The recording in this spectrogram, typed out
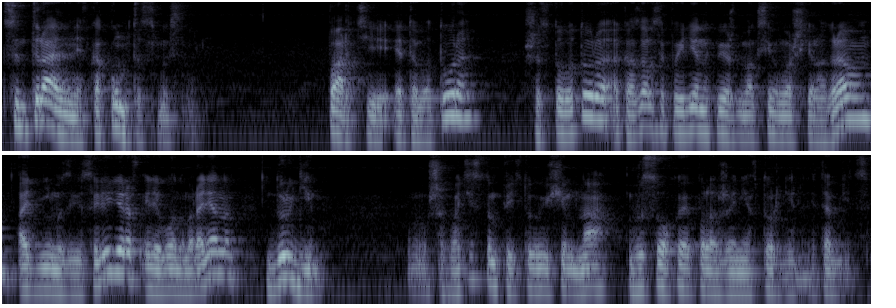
центральной в каком-то смысле партии этого тура – шестого тура оказался поединок между Максимом Ашхелограммом, одним из вице-лидеров, и Левоном Родяном, другим шахматистом, претендующим на высокое положение в турнирной таблице.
